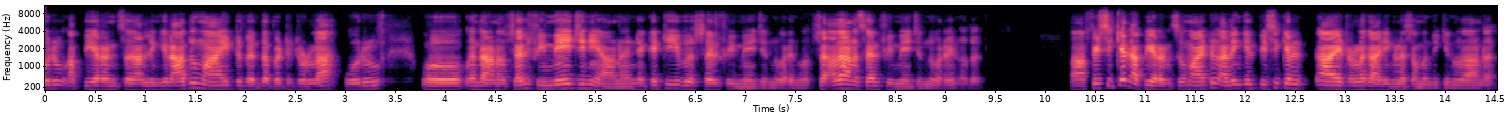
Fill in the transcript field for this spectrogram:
ഒരു അപ്പിയറൻസ് അല്ലെങ്കിൽ അതുമായിട്ട് ബന്ധപ്പെട്ടിട്ടുള്ള ഒരു എന്താണ് സെൽഫ് ഇമേജിനെയാണ് നെഗറ്റീവ് സെൽഫ് ഇമേജ് എന്ന് പറയുന്നത്. അതാണ് സെൽഫ് ഇമേജ് എന്ന് പറയുന്നത്. ഫിസിക്കൽ അപ്പിയറൻസുമായിട്ട് അല്ലെങ്കിൽ ഫിസിക്കൽ ആയിട്ടുള്ള കാര്യങ്ങളെ സംബന്ധിക്കുന്നതാണ്.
